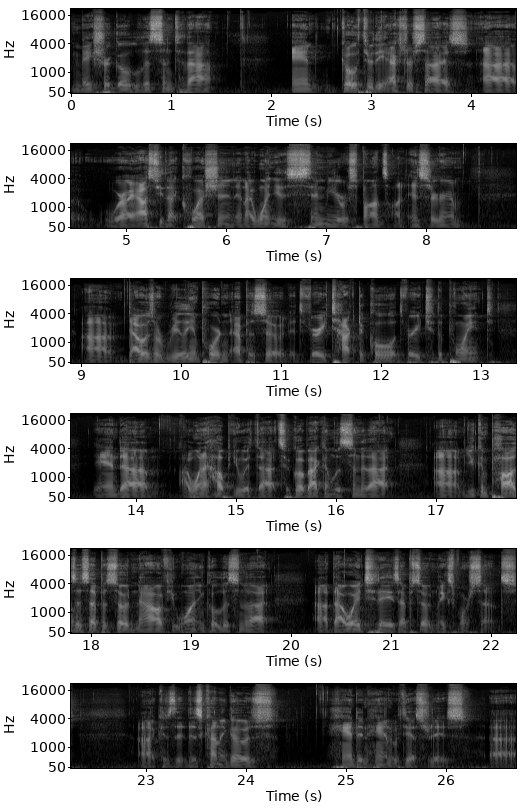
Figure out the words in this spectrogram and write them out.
make sure go listen to that and go through the exercise uh, where I asked you that question and I want you to send me a response on Instagram. Uh, that was a really important episode. It's very tactical, it's very to the point, and um, I want to help you with that. So go back and listen to that. Um, you can pause this episode now if you want and go listen to that. Uh, that way, today's episode makes more sense because uh, th- this kind of goes hand in hand with yesterday's uh,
